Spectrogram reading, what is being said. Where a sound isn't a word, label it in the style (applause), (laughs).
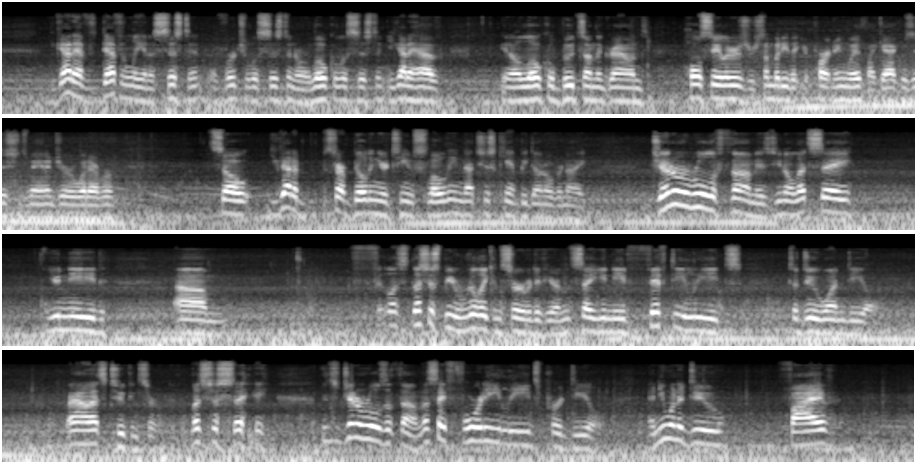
you got to have definitely an assistant, a virtual assistant or a local assistant. You got to have, you know, local boots on the ground wholesalers or somebody that you're partnering with, like acquisitions manager or whatever. So you got to start building your team slowly, and that just can't be done overnight. General rule of thumb is, you know, let's say you need, um, let's let's just be really conservative here. Let's say you need 50 leads to do one deal. Well, that's too conservative. Let's just (laughs) say these are general rules of thumb. Let's say 40 leads per deal. And you want to do five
